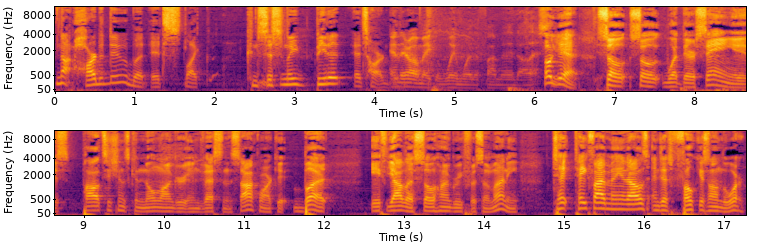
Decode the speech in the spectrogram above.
not hard to do, but it's like consistently beat it. It's hard. and they're all making way more than five million dollars. Oh yeah. So so what they're saying is politicians can no longer invest in the stock market, but if y'all are so hungry for some money, take take five million dollars and just focus on the work.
